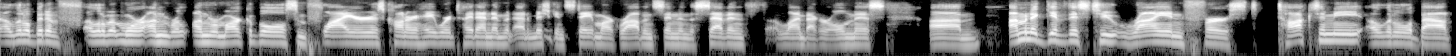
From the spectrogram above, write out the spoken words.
a little bit of a little bit more unre- unremarkable, some flyers. Connor Heyward, tight end out of Michigan State. Mark Robinson in the seventh, linebacker, Ole Miss. Um, I'm going to give this to Ryan first. Talk to me a little about.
